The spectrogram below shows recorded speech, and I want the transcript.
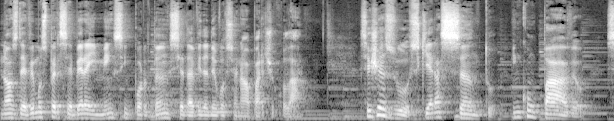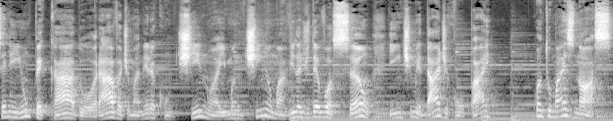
Nós devemos perceber a imensa importância da vida devocional particular. Se Jesus, que era santo, inculpável, sem nenhum pecado, orava de maneira contínua e mantinha uma vida de devoção e intimidade com o Pai, quanto mais nós,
